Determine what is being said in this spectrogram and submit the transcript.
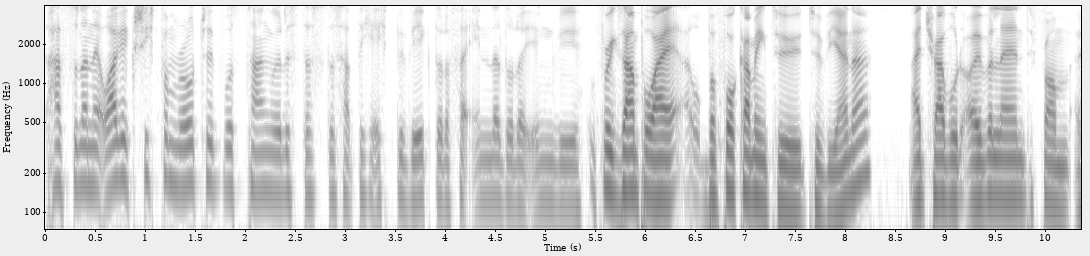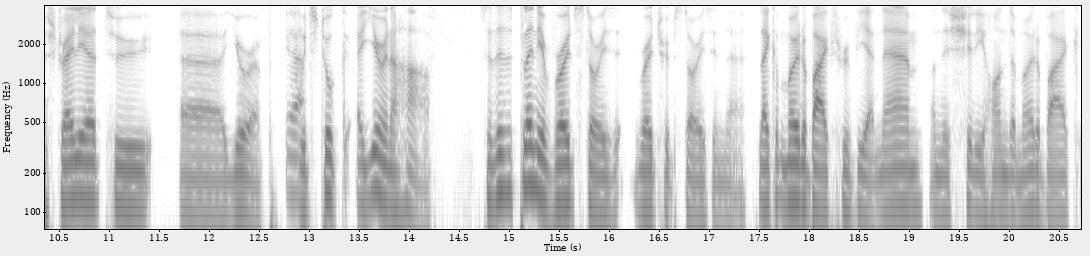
hast du da eine Orge-Geschichte vom Roadtrip, wo du sagen würdest, dass das hat dich echt bewegt oder verändert oder irgendwie. For example, I before coming to to Vienna, I traveled overland from Australia to uh, Europe, Yeah. which took a year and a half. So there's plenty of road stories, road trip stories in there, like a motorbike through Vietnam on this shitty Honda motorbike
